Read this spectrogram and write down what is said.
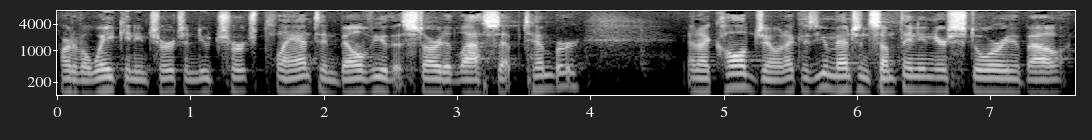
part of Awakening Church, a new church plant in Bellevue that started last September. And I called Jonah because you mentioned something in your story about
